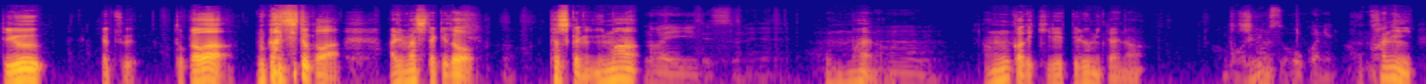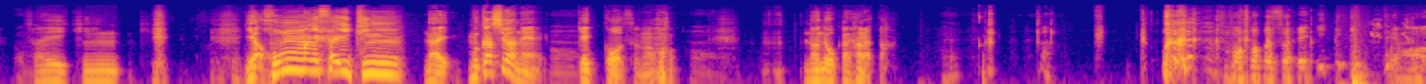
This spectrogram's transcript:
ていうやつとかは、昔とかはありましたけど、確かに今、ないですね。ほんまやなう。ん。なんかで切れてるみたいな。あります他に。他に、最近、いや、ほんまに最近ない。昔はね、うん結構、その、うんなんでお金払った？もうそれいいっても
